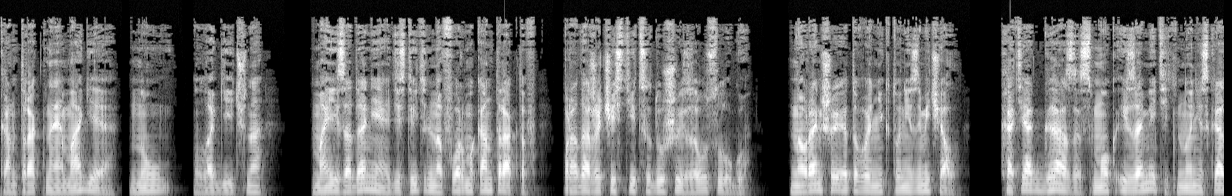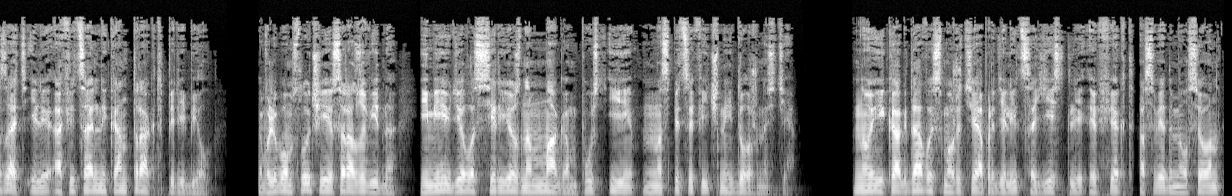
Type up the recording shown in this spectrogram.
Контрактная магия? Ну, логично. Мои задания действительно форма контрактов, продажа частицы души за услугу. Но раньше этого никто не замечал. Хотя Газы смог и заметить, но не сказать, или официальный контракт перебил. В любом случае сразу видно, имею дело с серьезным магом, пусть и на специфичной должности. «Ну и когда вы сможете определиться, есть ли эффект?» – осведомился он.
